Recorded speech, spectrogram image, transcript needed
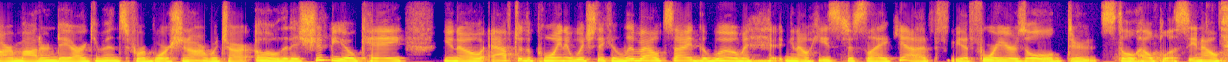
our modern day arguments for abortion are, which are, oh, that it should be okay, you know, after the point at which they can live outside the womb. You know, he's just like, yeah, at four years old, they're still helpless, you know.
